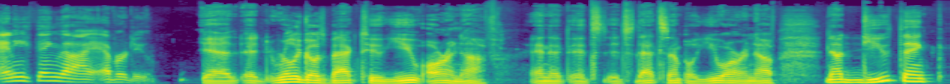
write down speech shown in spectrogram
anything that I ever do. Yeah, it really goes back to you are enough and it, it's it's that simple. You are enough. Now, do you think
